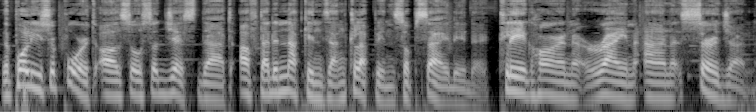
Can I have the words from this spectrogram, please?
The police report also suggests that after the knockings and clappings subsided, Cleghorn, Rhynie, and Surgeon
